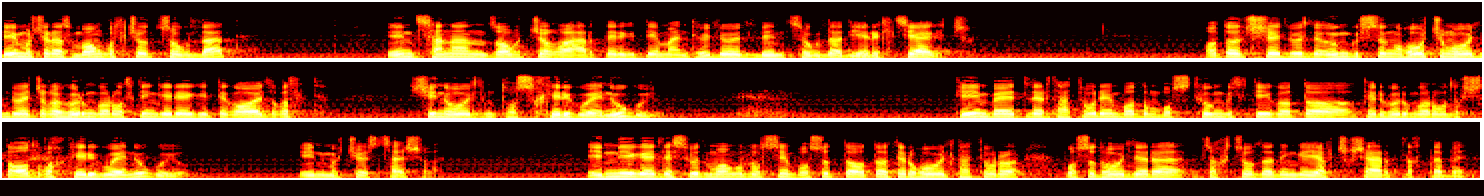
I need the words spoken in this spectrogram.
Тийм учраас монголчууд цуглаад энд санаа нь зовж байгаа ард иргэдийн маань төлөөллөнд цуглаад ярилцъя гэж. Одоо жишээлбэл өнгөрсөн хуучин хуулинд байж байгаа хөрөнгө оруулалтын гэрээ гэдэг ойлголт шинэ хуулинд тусах хэрэг байна уугүй юу? Тийм байдлаар татварын болон бусд хөнгөлтийг одоо тэр хөрөнгө оруулагчид олгох хэрэг байна уугүй юу? Энэ мөчөөс цаашаа. Эннийг аль эсвэл Монгол улсын бусад одоо тэр хууль татвар бусад хуулиараа зохицуулаад ингэ явчих шаардлагатай байна.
